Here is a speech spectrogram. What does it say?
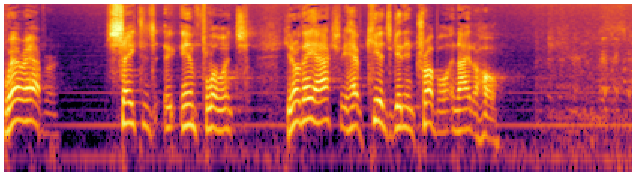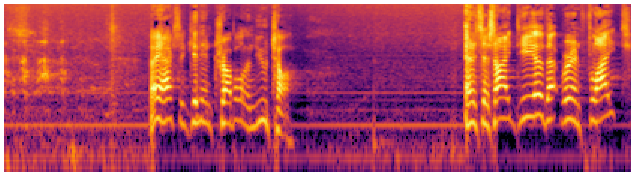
Wherever Satan's influence, you know, they actually have kids get in trouble in Idaho. they actually get in trouble in Utah. And it's this idea that we're in flight,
